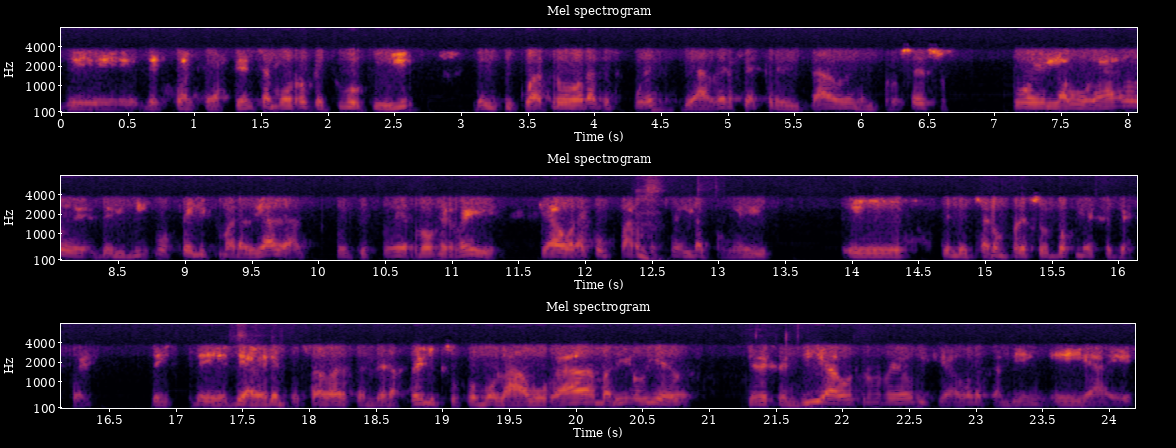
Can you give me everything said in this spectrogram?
de Juan Sebastián Chamorro que tuvo que huir 24 horas después de haberse acreditado en el proceso. O el abogado del mismo Félix Maradiaga, pues, que fue Roger Reyes, que ahora comparte celda con ellos, eh, que le echaron preso dos meses después de, haber empezado a defender a Félix, o como la abogada María Oviedo, que defendía a otros reos y que ahora también ella es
